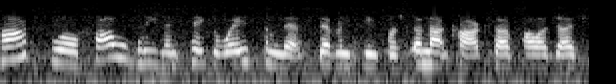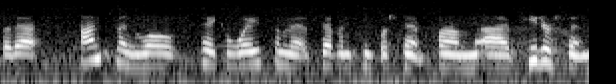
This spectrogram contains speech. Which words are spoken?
Cox will probably even take away some of that 17 percent. Uh, not Cox, I apologize for that. Huntsman will take away some of that 17 percent from uh, Peterson.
